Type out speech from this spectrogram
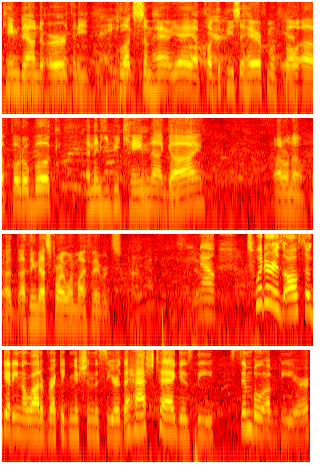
came down to Earth and he plucked some hair. Yeah, yeah, plucked a piece of hair from a pho- Yeah. uh, photo book, and then he became that guy. I don't know. I, I think that's probably one of my favorites. Now, Twitter is also getting a lot of recognition this year. The hashtag is the symbol of the year.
